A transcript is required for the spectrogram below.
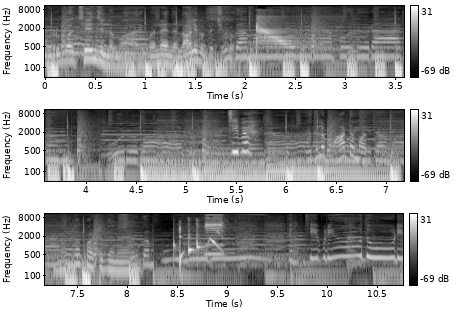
ஒரு ரூபாய் சேஞ்ச் இல்லைம்மா. அதுக்கு பதிலாக இந்த லாலிபாப் வச்சுக்கோ. சீபே முதல்ல பாட்டை மாத்த. நல்ல பாட்டு தானே? எப்படியோ தூடி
